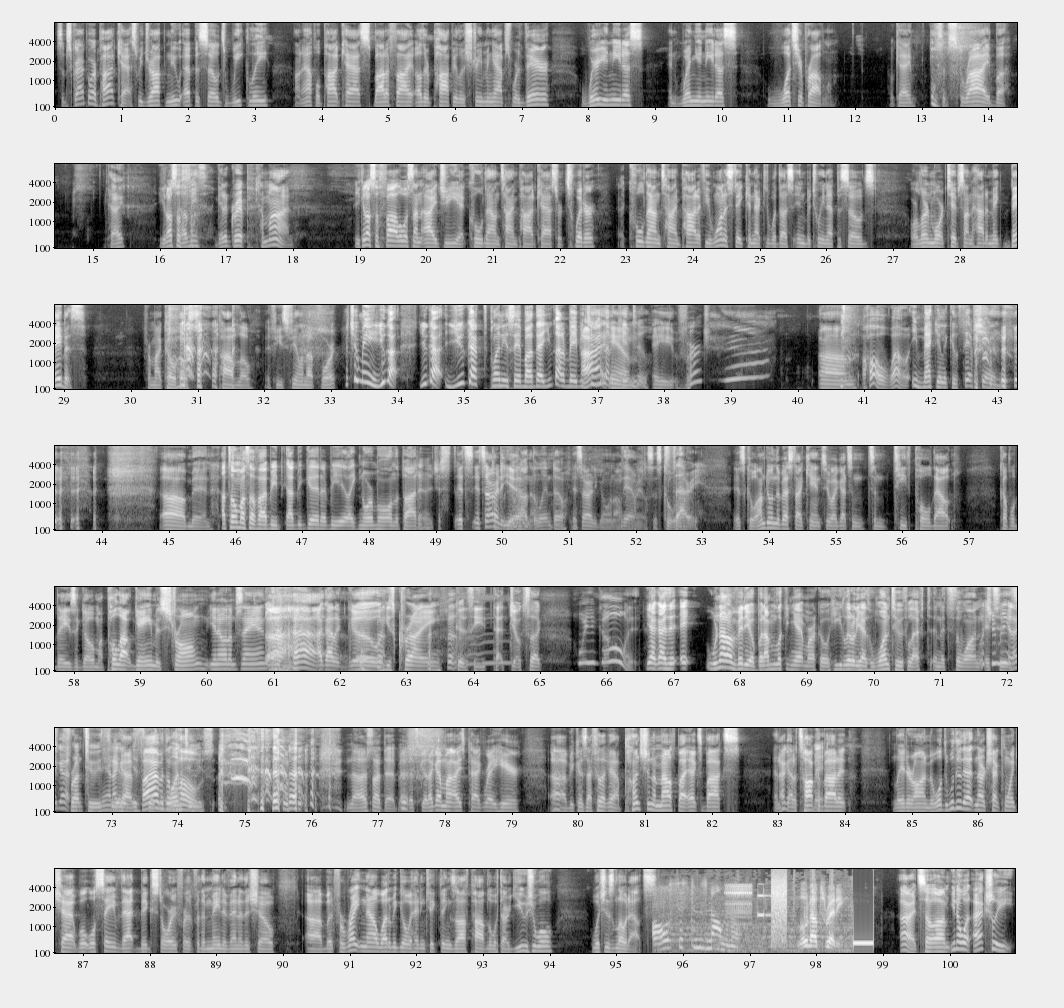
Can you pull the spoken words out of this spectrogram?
subscribe to our podcast. We drop new episodes weekly on Apple Podcasts, Spotify, other popular streaming apps. We're there where you need us and when you need us. What's your problem? Okay? Subscribe. Okay? You can also Dummies, get a grip. Come on. You can also follow us on IG at Cool Down Time Podcast or Twitter at Cool Down Time Pod if you want to stay connected with us in between episodes or learn more tips on how to make babies from my co-host Pablo if he's feeling up for it. What you mean? You got you got you got plenty to say about that. You got a baby too. I you got a am kid too. a virgin. Um. Oh wow, immaculate conception. Oh man, I told myself I'd be I'd be good. I'd be like normal on the pod, and it just it's it's already yeah out the window. It's already going off Yeah. the rails. It's cool. Sorry. It's cool. I'm doing the best I can too. I got some some teeth pulled out a couple days ago. My pull out game is strong. You know what I'm saying? Ah, I gotta go. He's crying because he that joke sucked. Where you going? Yeah, guys, it, it, we're not on video, but I'm looking at Marco. He literally has one tooth left, and it's the one. What it's you mean? his I got front tooth. Man, He I got has- five of them one tooth. no, it's not that bad. That's good. I got my ice pack right here uh, because I feel like I got punched in the mouth by Xbox, and I got to talk Man. about it later on. But we'll we'll do that in our checkpoint chat. We'll we'll save that big story for for the main event of the show. Uh, but for right now, why don't we go ahead and kick things off, Pablo, with our usual, which is loadouts. All systems nominal. Loadout's ready. All right, so um, you know what? Actually,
